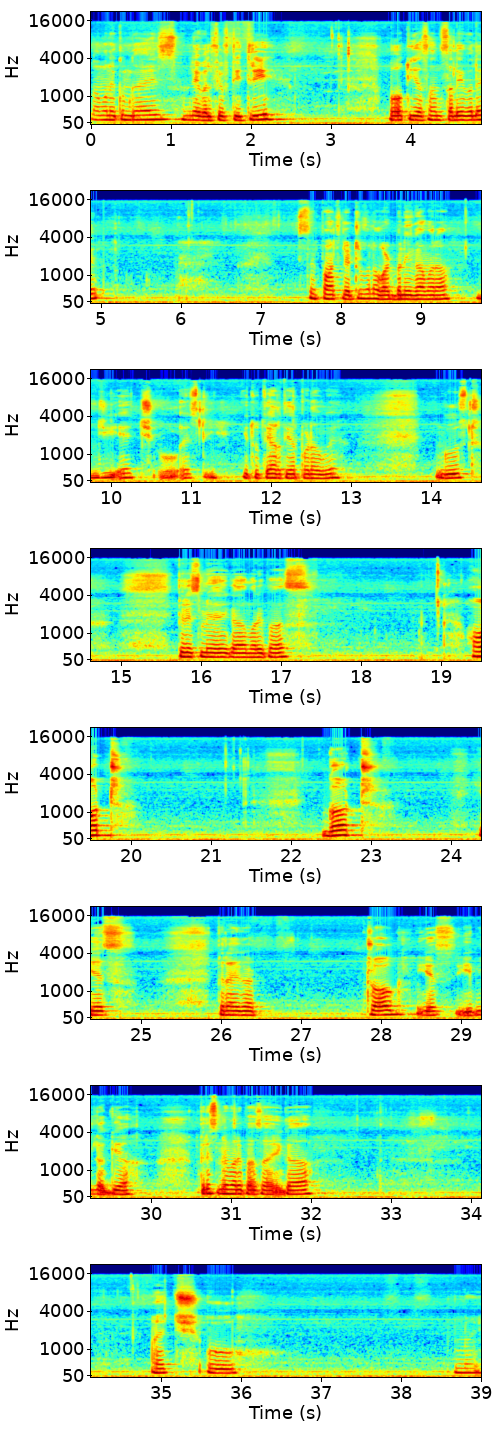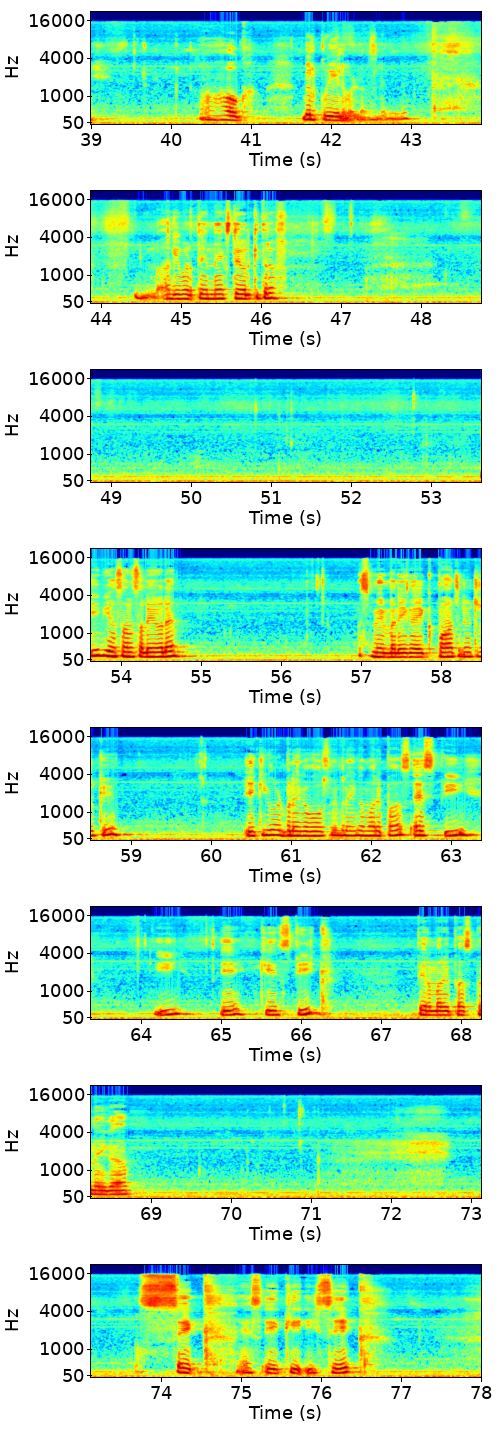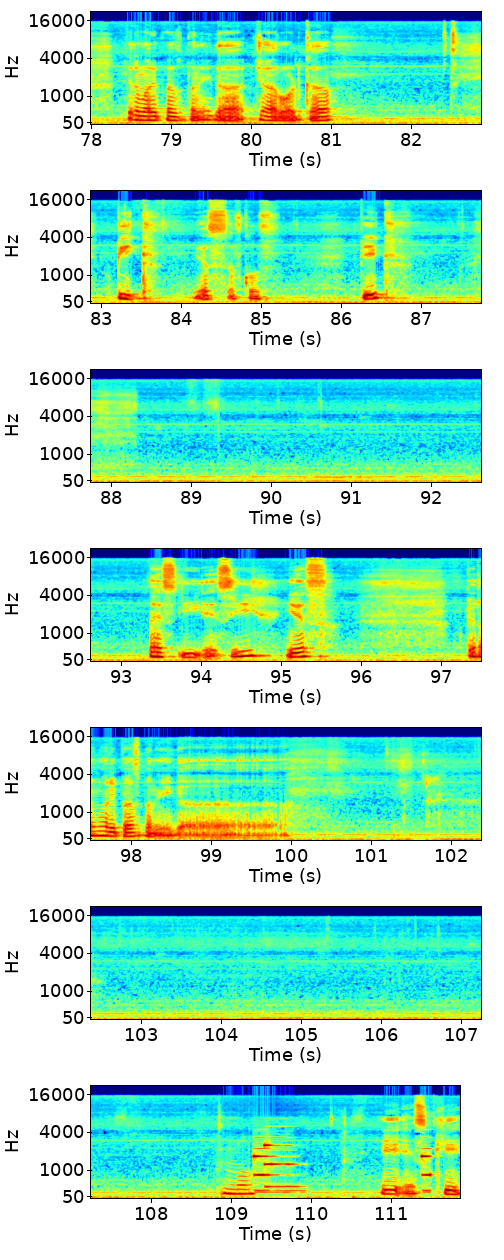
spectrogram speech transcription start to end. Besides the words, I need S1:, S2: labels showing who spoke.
S1: अल्लाम guys level 53 बहुत ही आसान सा लेवल है। इसमें पाँच लेटर वाला वर्ड बनेगा हमारा। G H O S T ये तो तैयार तैयार पड़ा हुआ है। गोस्ट फिर इसमें आएगा हमारे पास हॉट गॉट यस फिर आएगा ट्रॉग यस ये भी लग गया। फिर इसमें हमारे पास आएगा एच ओ नहीं हॉग बिल्कुल ये वर्ड लगेगा आगे बढ़ते हैं नेक्स्ट लेवल की तरफ़। ये भी आसान सा लेवल है। इसमें बनेगा एक पाँच लेटर के, एक ही वर्ड बनेगा वो, उसमें बनेगा हमारे पास एस पी ई ए के स्पीक फिर हमारे पास बनेगा सेक एस ए के ई सेक फिर हमारे पास बनेगा चार वर्ड का peak yes of course peak S E A C yes फिर हमारे पास बनेगा no A S K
